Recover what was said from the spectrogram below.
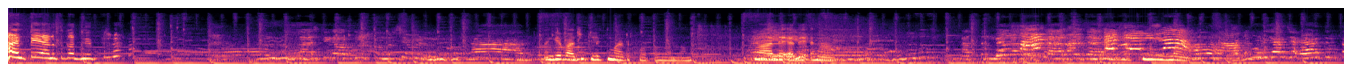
ಆಂಟಿ. ಅಣ್ಸ್ಕೊತ ನಿಂತ್ರ. ಹಂಗೆ ಬಾಜು ಕ್ಲಿಕ್ ಮಾಡಿ ಫೋಟೋ ನಮ್ಮ ಅಲ್ಲೇ ಅದೇ ಹಾಂ. ಈಗ ಆಡತ್ತಿದ್ದ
